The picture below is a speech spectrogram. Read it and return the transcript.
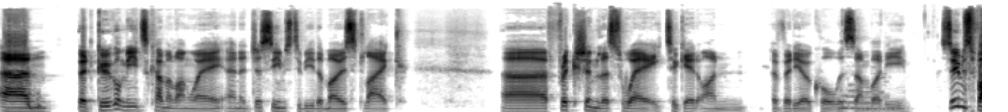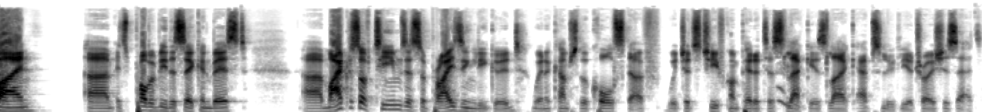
um, but Google Meets come a long way, and it just seems to be the most like uh, frictionless way to get on a video call with somebody. Zoom's fine. Um, it's probably the second best. Uh, Microsoft Teams is surprisingly good when it comes to the call stuff, which its chief competitor hmm. Slack is like absolutely atrocious at.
